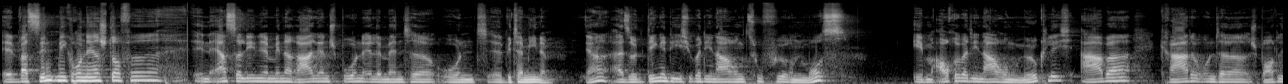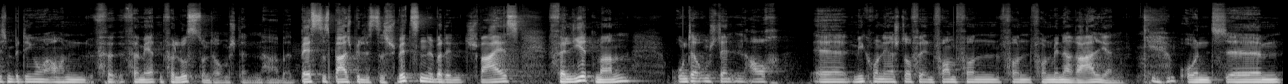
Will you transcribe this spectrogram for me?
Äh, Was sind Mikronährstoffe? In erster Linie Mineralien, Spurenelemente und äh, Vitamine. Ja, also Dinge, die ich über die Nahrung zuführen muss, eben auch über die Nahrung möglich, aber gerade unter sportlichen Bedingungen auch einen ver vermehrten Verlust unter Umständen habe. Bestes Beispiel ist das Schwitzen. Über den Schweiß verliert man unter Umständen auch äh, Mikronährstoffe in Form von, von, von Mineralien. Und ähm,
